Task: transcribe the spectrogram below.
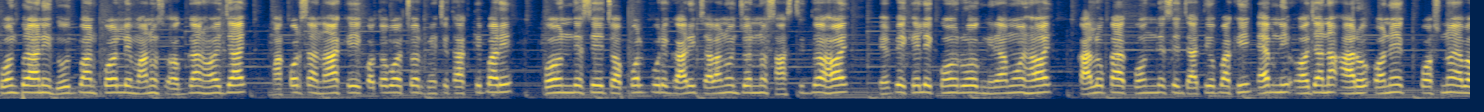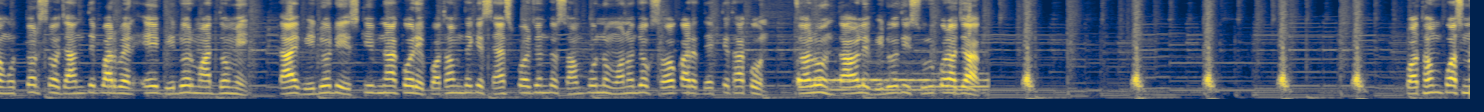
কোন প্রাণী দুধ পান করলে মানুষ অজ্ঞান হয়ে যায়? মাকড়সা না খেয়ে কত বছর বেঁচে থাকতে পারে? কোন দেশে চপ্পল পরে গাড়ি চালানোর জন্য শাস্তি দেওয়া হয়? পেঁপে খেলে কোন রোগ নিরাময় হয়? কালো কাক কোন দেশের জাতীয় পাখি? এমনি অজানা আরও অনেক প্রশ্ন এবং উত্তর সহ জানতে পারবেন এই ভিডিওর মাধ্যমে। তাই ভিডিওটি স্কিপ না করে প্রথম থেকে শেষ পর্যন্ত সম্পূর্ণ মনোযোগ সহকারে দেখতে থাকুন। চলুন তাহলে ভিডিওটি শুরু করা যাক। প্রথম প্রশ্ন,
